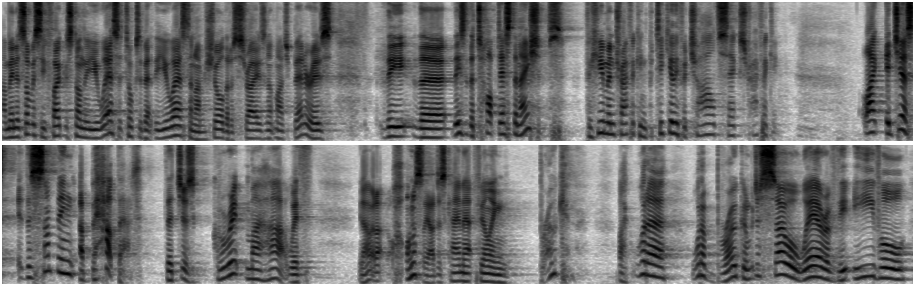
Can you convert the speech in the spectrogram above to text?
I mean, it's obviously focused on the US. It talks about the US, and I'm sure that Australia is not much better. Is the, the, these are the top destinations for human trafficking, particularly for child sex trafficking. Like, it just, there's something about that that just gripped my heart with, you know, I, honestly, I just came out feeling broken. Like, what a, what a broken, we're just so aware of the evil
